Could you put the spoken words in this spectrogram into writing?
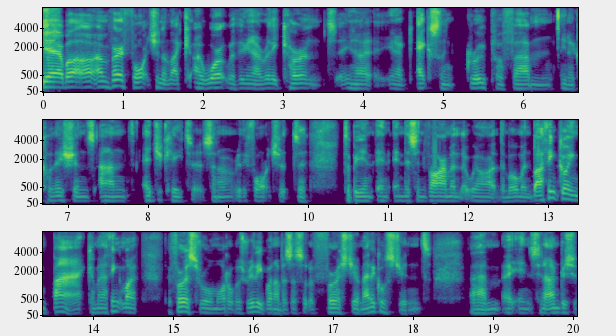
Yeah, well, I'm very fortunate. Like I work with you know really current, you know, you know, excellent group of um, you know clinicians and educators, and I'm really fortunate to to be in, in, in this environment that we are at the moment. But I think going back, I mean, I think my the first role model was really when I was a sort of first year medical student um, in St Andrews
